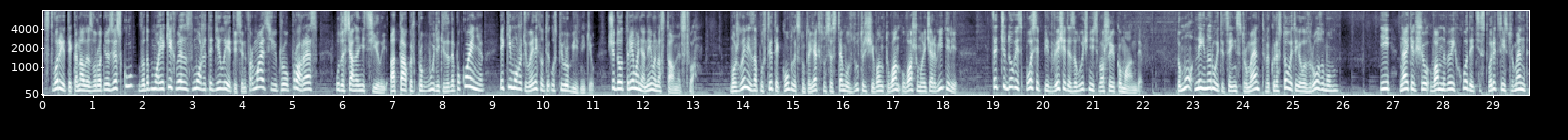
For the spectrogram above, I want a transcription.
створити канали зворотнього зв'язку, за допомогою яких ви зможете ділитися інформацією про прогрес у досягненні цілей, а також про будь-які занепокоєння, які можуть виникнути у співробітників щодо отримання ними наставництва. Можливість запустити комплексну та якісну систему зустрічі one-to-one у вашому HR-відділі це чудовий спосіб підвищити залученість вашої команди. Тому не ігноруйте цей інструмент, використовуйте його з розумом. І навіть якщо вам не виходить створити цей інструмент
